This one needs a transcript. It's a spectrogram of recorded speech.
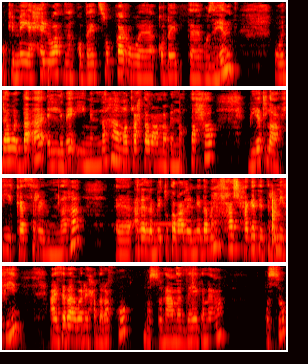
وكمية حلوة من كوباية سكر وكوباية جوز هند. ودوت بقى اللي باقي منها مطرح طبعا ما بنقطعها بيطلع فيه كسر منها. آه، أنا لميته طبعا لأن ده ما ينفعش حاجة تترمي فيه. عايزة بقى أوري حضراتكم. بصوا ناعمة إزاي يا جماعة. بصوا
